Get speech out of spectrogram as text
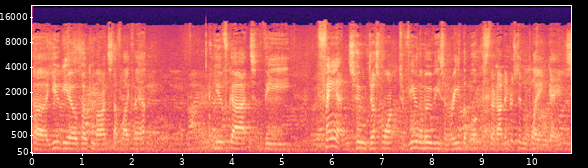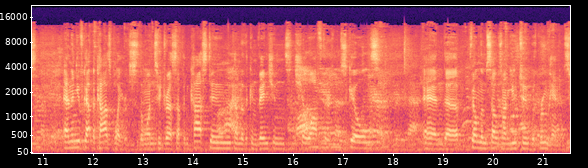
uh, Yu-Gi-Oh, Pokemon, stuff like that. You've got the fans who just want to view the movies and read the books. They're not interested in playing games. And then you've got the cosplayers, the ones who dress up in costume, come to the conventions and show off their skills, and uh, film themselves on YouTube with broom handles.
